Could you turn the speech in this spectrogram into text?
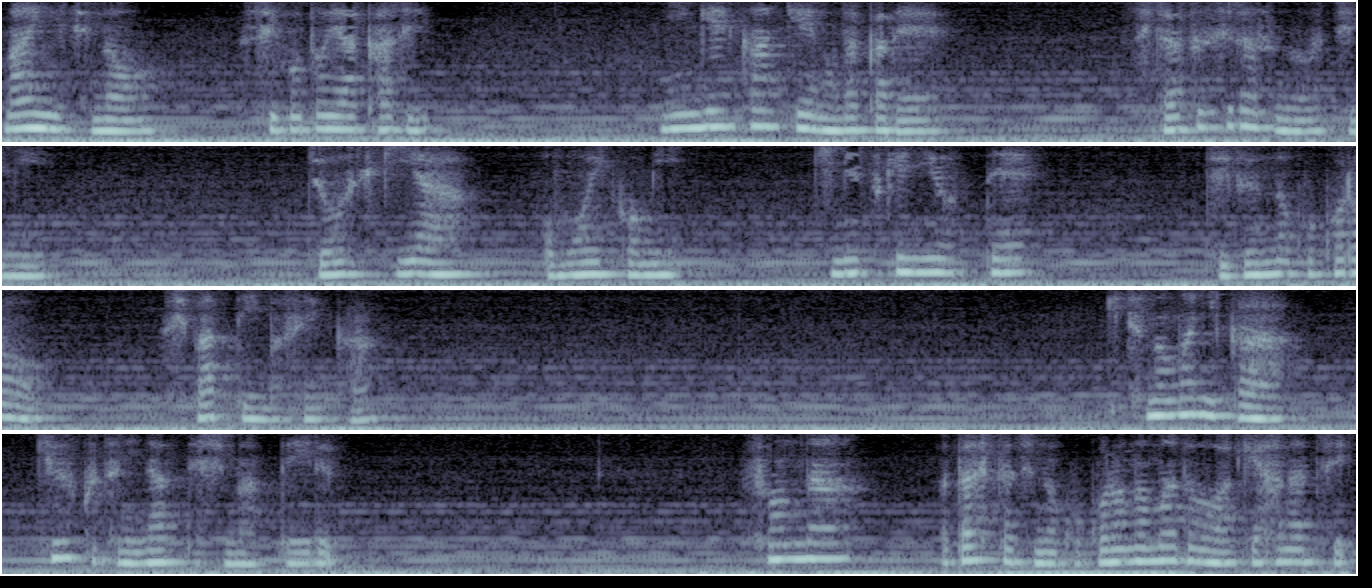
毎日の仕事や家事人間関係の中で知らず知らずのうちに常識や思い込み決めつけによって自分の心を縛っていませんか？いつの間にか窮屈になってしまっている。そんな私たちの心の窓を開け放ち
